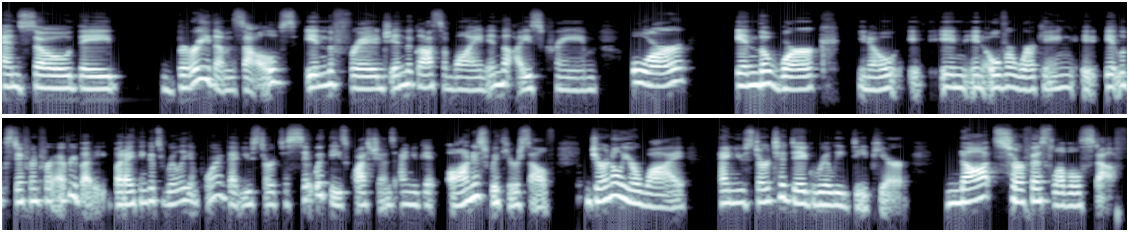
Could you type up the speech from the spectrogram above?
And so they bury themselves in the fridge, in the glass of wine, in the ice cream, or in the work you know in in overworking it, it looks different for everybody but i think it's really important that you start to sit with these questions and you get honest with yourself journal your why and you start to dig really deep here. Not surface level stuff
